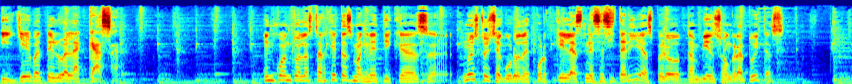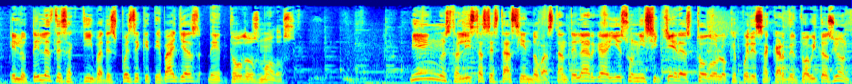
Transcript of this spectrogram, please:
y llévatelo a la casa. En cuanto a las tarjetas magnéticas, eh, no estoy seguro de por qué las necesitarías, pero también son gratuitas. El hotel las desactiva después de que te vayas de todos modos. Bien, nuestra lista se está haciendo bastante larga y eso ni siquiera es todo lo que puedes sacar de tu habitación.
